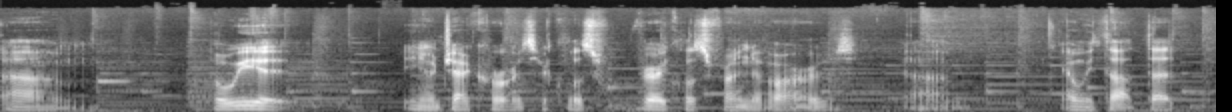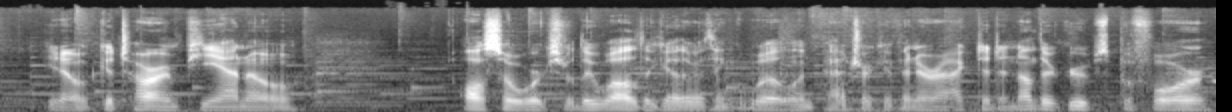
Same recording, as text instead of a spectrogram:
Um, but we, uh, you know, Jack Horowitz, a close, very close friend of ours, um, and we thought that, you know, guitar and piano also works really well together. I think Will and Patrick have interacted in other groups before,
